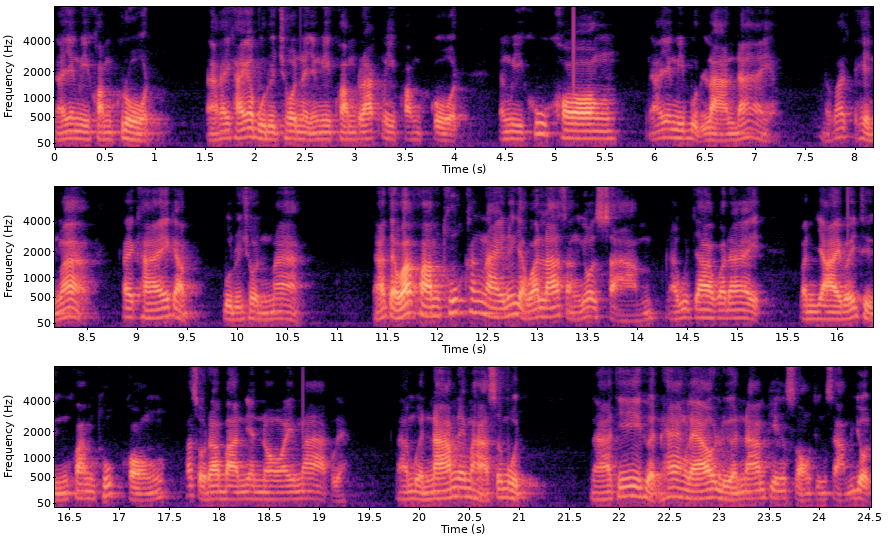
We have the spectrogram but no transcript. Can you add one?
นะยังมีความโกรธนะคล้ายๆกับบุรุชนนะยังมีความรักมีความโกรธยังมีคู่ครองนะยังมีบุตรหลานได้เราก็เห็นว่าคล้ายๆกับบุรุชนมากนะแต่ว่าความทุกข์ข้างในเนื่องจากว่าละสังโยชน์สามนะพระเจ้าก็ได้บรรยายไว้ถึงความทุกข์ของพระโสดาบันเนี่ยน้อยมากเลยนะเหมือนน้ำในมหาสมุทรนะที่เหือดแห้งแล้วเหลือน้ำเพียง 2-3 หยด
